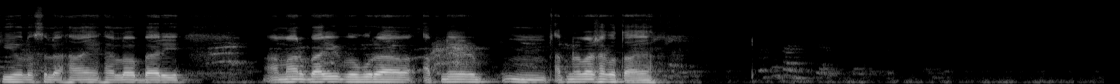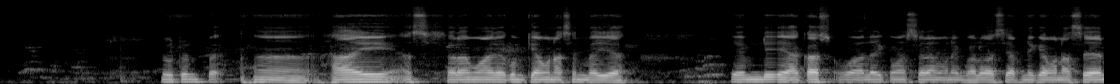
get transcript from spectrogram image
কি হলো ছিল? হাই হ্যালো বাড়ি আমার বাড়ি বগুড়া। আপনার উম, আপনার বাসা কোথায়? নতুন পা- হ্যাঁ হাই আসসালামু আলাইকুম কেমন আছেন ভাইয়া? এমডি আকাশ ওয়ালাইকুম আসসালাম অনেক ভালো আছি। আপনি কেমন আছেন?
